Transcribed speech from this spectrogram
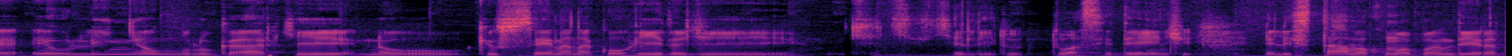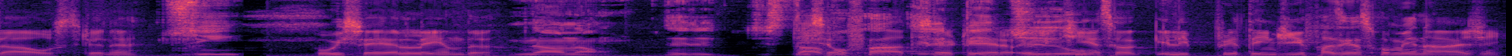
É, eu li em algum lugar que, no, que o Senna na corrida de, que, que ali do, do acidente, ele estava com uma bandeira da Áustria, né? Sim. Ou isso é lenda? Não, não. Ele estava. Isso é um fato, ele certo? Era- ele, pediu- tinha essa- ele pretendia fazer essa homenagem.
